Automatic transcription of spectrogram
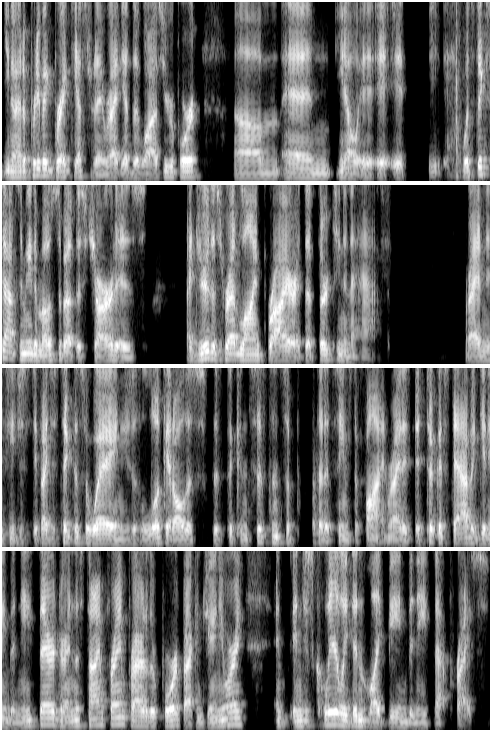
you know had a pretty big break yesterday, right? You had the WASDE report, um, and you know it, it, it what sticks out to me the most about this chart is I drew this red line prior. It's at 13 and a half right? And if you just if I just take this away and you just look at all this this the consistent support that it seems to find, right? It, it took a stab at getting beneath there during this time frame prior to the report back in January, and, and just clearly didn't like being beneath that price.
